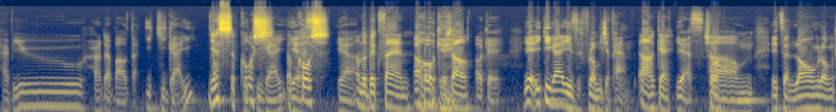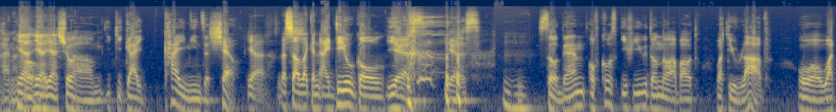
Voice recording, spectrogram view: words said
Have you heard about the ikigai? Yes, of course. Ikigai, Of yes. course. Yeah. I'm a big fan. Oh, okay. So- okay. Yeah, ikigai is from Japan. Ah, okay. Yes. Sure. Um, it's a long, long time ago. Yeah, yeah, yeah, sure. Um, ikigai, kai means a shell. Yeah. That sounds like an ideal goal. Yes, yes. So then, of course, if you don't know about what you love or what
